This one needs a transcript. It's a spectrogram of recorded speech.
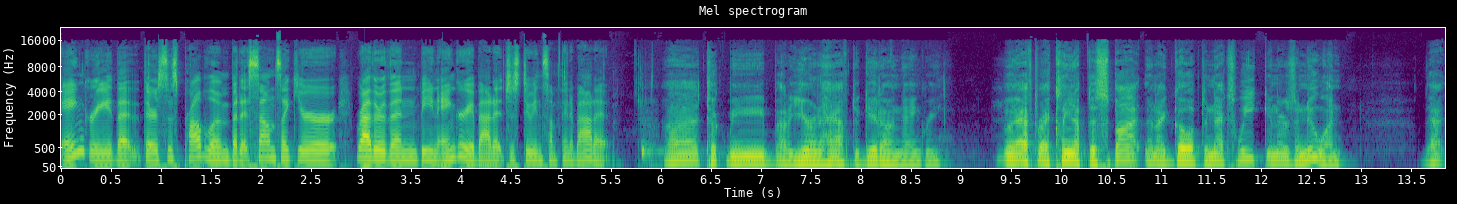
angry that there's this problem, but it sounds like you're rather than being angry about it, just doing something about it. Uh, it took me about a year and a half to get unangry. After I clean up this spot, then I'd go up the next week and there's a new one. That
